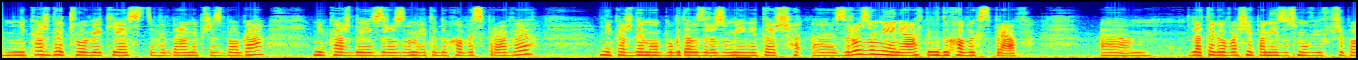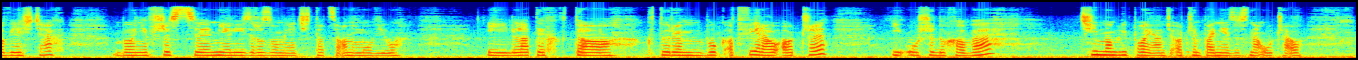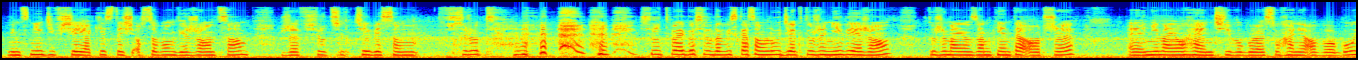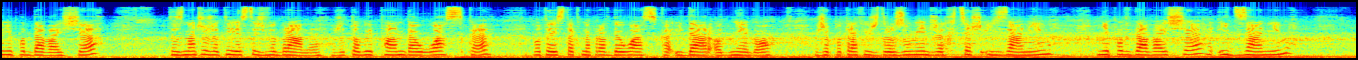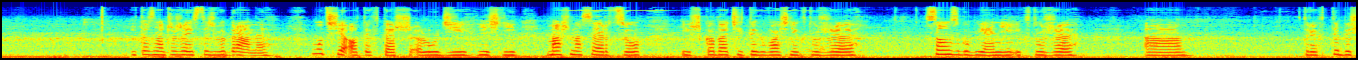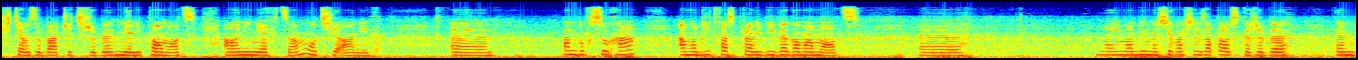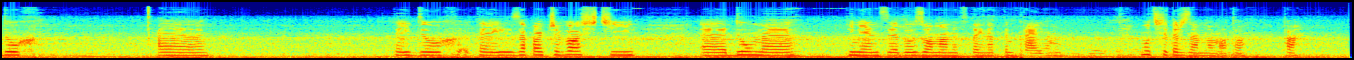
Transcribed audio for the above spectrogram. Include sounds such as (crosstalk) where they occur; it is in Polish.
Nie każdy człowiek jest wybrany przez Boga, nie każdy zrozumie te duchowe sprawy, nie każdemu Bóg dał zrozumienie też e, zrozumienia tych duchowych spraw. Dlatego właśnie Pan Jezus mówił w przypowieściach, bo nie wszyscy mieli zrozumieć to, co On mówił. I dla tych, kto, którym Bóg otwierał oczy i uszy duchowe, ci mogli pojąć, o czym Pan Jezus nauczał. Więc nie dziw się, jak jesteś osobą wierzącą, że wśród ciebie są, wśród, (laughs) wśród twojego środowiska są ludzie, którzy nie wierzą, którzy mają zamknięte oczy, e, nie mają chęci w ogóle słuchania o Bogu. Nie poddawaj się. To znaczy, że ty jesteś wybrany, że tobie Pan dał łaskę, bo to jest tak naprawdę łaska i dar od Niego, że potrafisz zrozumieć, że chcesz iść za Nim. Nie poddawaj się, idź za Nim. I to znaczy, że jesteś wybrany. Módl się o tych też ludzi, jeśli masz na sercu i szkoda ci tych właśnie, którzy są zgubieni i którzy, a, których ty byś chciał zobaczyć, żeby mieli pomoc, a oni nie chcą. Módl się o nich. E, Pan Bóg słucha, a modlitwa sprawiedliwego ma moc. E, no i modlimy się właśnie za Polskę, żeby ten duch e, tej duch, tej zapalczywości, e, dumy, pieniędzy był złamany tutaj nad tym krajem. Módl się też ze mną o to. Pa.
